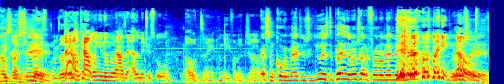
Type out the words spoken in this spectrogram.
I'm He's not just even saying. first. that don't count when you knew me when I was in elementary school. Oh damn, he knew you from the jump. That's some Cory Matthews. You is the Topanga. Don't try to front on that nigga now. like You know what I'm no, saying?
